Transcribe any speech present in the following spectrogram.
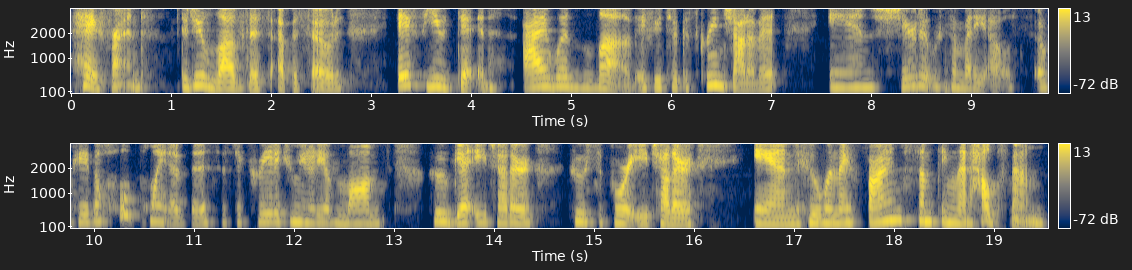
Hey, friend, did you love this episode? If you did, I would love if you took a screenshot of it and shared it with somebody else. Okay, the whole point of this is to create a community of moms who get each other, who support each other, and who, when they find something that helps them,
